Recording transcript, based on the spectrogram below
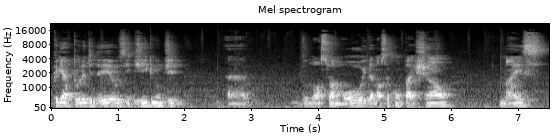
criatura de Deus e digno de, é, do nosso amor e da nossa compaixão, mas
